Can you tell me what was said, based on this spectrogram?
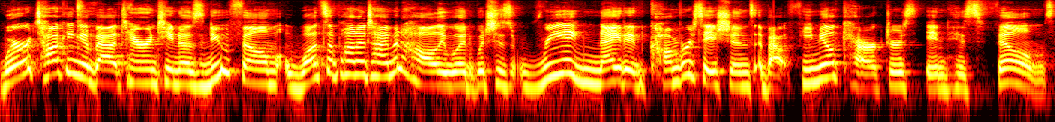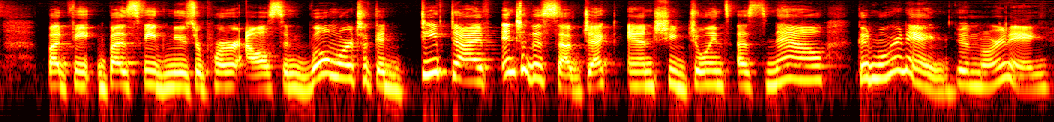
We're talking about Tarantino's new film, Once Upon a Time in Hollywood, which has reignited conversations about female characters in his films. BuzzFeed News reporter Alison Willmore took a deep dive into the subject, and she joins us now. Good morning. Good morning.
